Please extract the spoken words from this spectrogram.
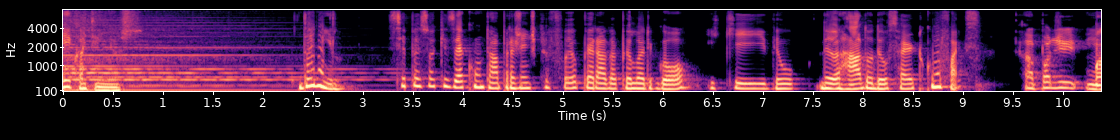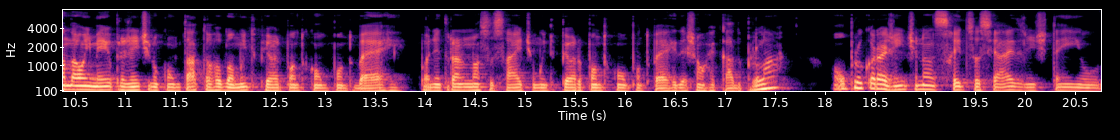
Recadinhos. Danilo, se a pessoa quiser contar pra gente que foi operada pelo Arigó e que deu, deu errado ou deu certo, como faz? Ah, pode mandar um e-mail pra gente no contato arroba muitopior.com.br. Pode entrar no nosso site muitopior.com.br e deixar um recado por lá. Ou procurar a gente nas redes sociais. A gente tem o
